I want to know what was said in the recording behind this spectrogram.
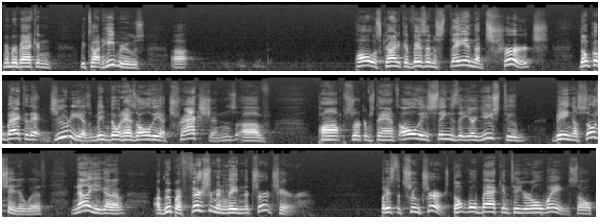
Remember back in, we taught Hebrews, uh, Paul was trying to convince them to stay in the church. Don't go back to that Judaism, even though it has all the attractions of pomp, circumstance, all these things that you're used to being associated with. Now you got to a group of fishermen leading the church here. but it's the true church. Don't go back into your old ways. So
